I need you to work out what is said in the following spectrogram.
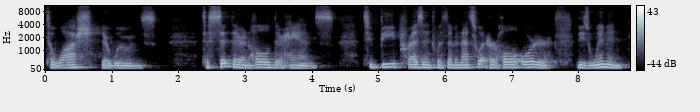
to wash their wounds to sit there and hold their hands to be present with them and that's what her whole order these women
